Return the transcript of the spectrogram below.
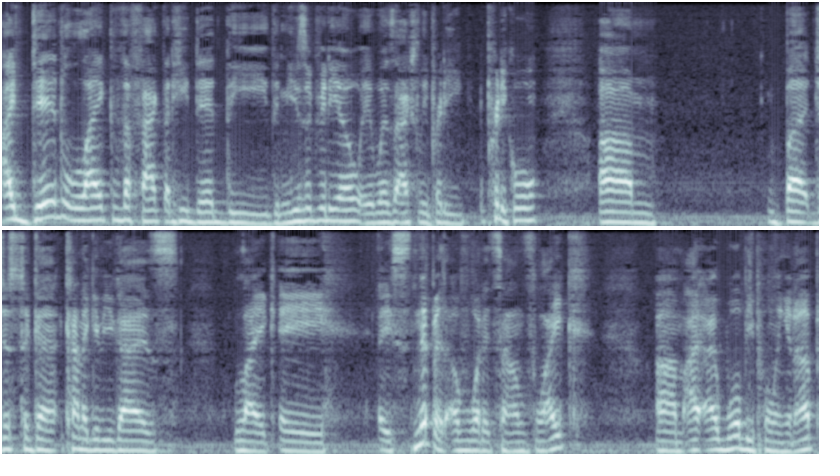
I did like the fact that he did the the music video. It was actually pretty pretty cool. Um, but just to get, kind of give you guys like a a snippet of what it sounds like, um, I, I, will be pulling it up.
